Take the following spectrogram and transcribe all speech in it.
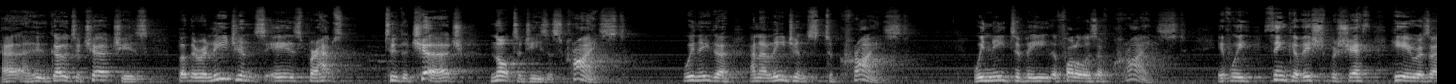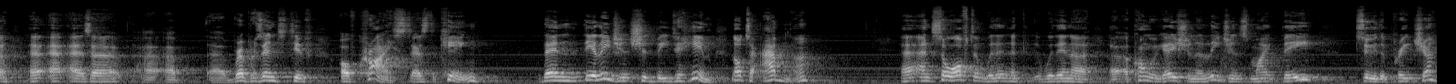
uh, who go to churches, but their allegiance is perhaps to the church, not to Jesus Christ. We need a, an allegiance to Christ. We need to be the followers of Christ. If we think of Ishbosheth here as a, a, a as a, a, representative of Christ as the king, then the allegiance should be to him, not to Abner. Uh, and so often within, a, within a, a congregation, allegiance might be to the preacher,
